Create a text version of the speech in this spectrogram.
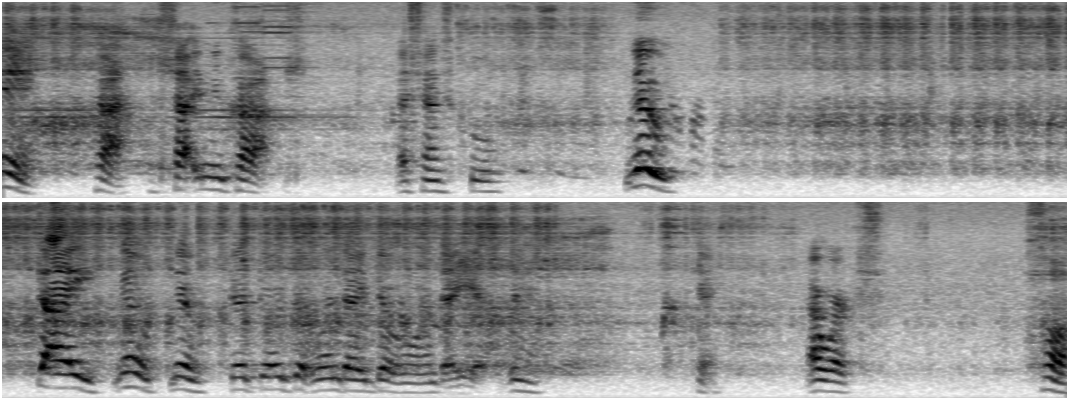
Eh, ha, a new cops. That sounds cool. No! Die! No, no, don't, don't, don't want to die, don't want to die yet. Okay, that works. Huh.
